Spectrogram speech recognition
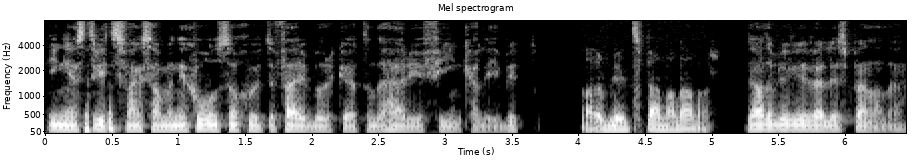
ingen stridsvagnsammunition som skjuter färgburkar utan det här är ju finkalibrigt. Det hade blivit spännande annars. Det hade blivit väldigt spännande.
